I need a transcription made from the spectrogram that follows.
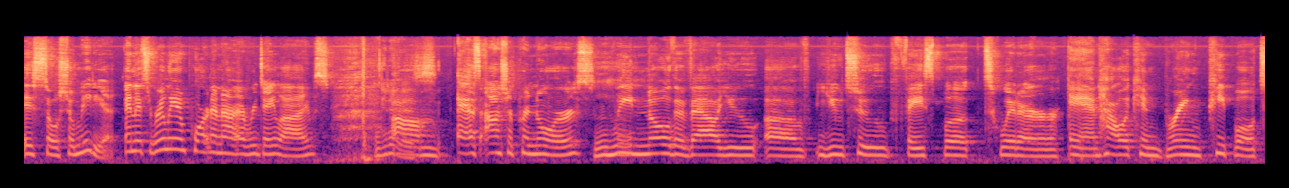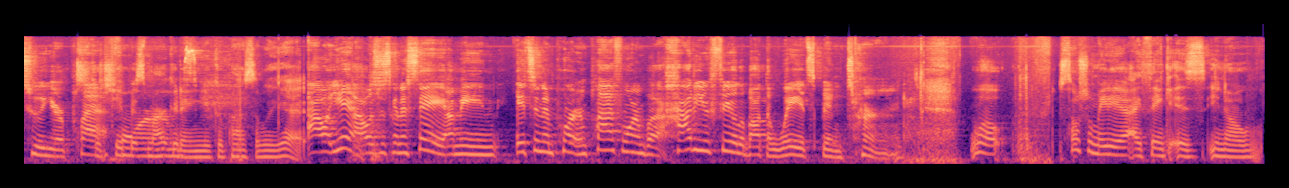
is social media and it's really important in our everyday lives um, as entrepreneurs mm-hmm. we know the value of youtube facebook twitter and how it can bring people to your platform The cheapest marketing you could possibly get. I, yeah, I was just gonna say. I mean, it's an important platform, but how do you feel about the way it's been turned? Well, social media, I think, is you know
